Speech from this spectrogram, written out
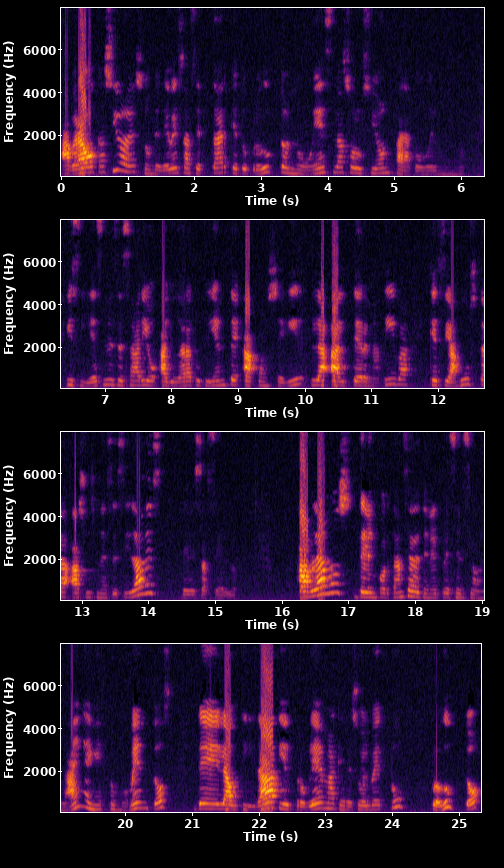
Habrá ocasiones donde debes aceptar que tu producto no es la solución para todo el mundo. Y si es necesario ayudar a tu cliente a conseguir la alternativa que se ajusta a sus necesidades, debes hacerlo. Hablamos de la importancia de tener presencia online en estos momentos, de la utilidad y el problema que resuelve tu producto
